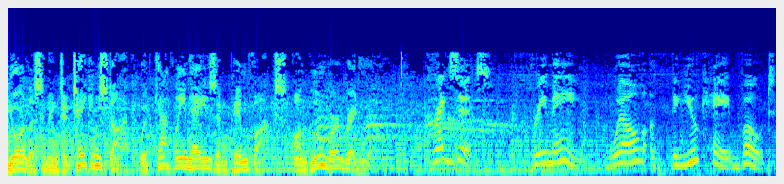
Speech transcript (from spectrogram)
You're listening to Taking Stock with Kathleen Hays and Pimm Fox on Bloomberg Radio. Brexit, Remain. Will the UK vote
